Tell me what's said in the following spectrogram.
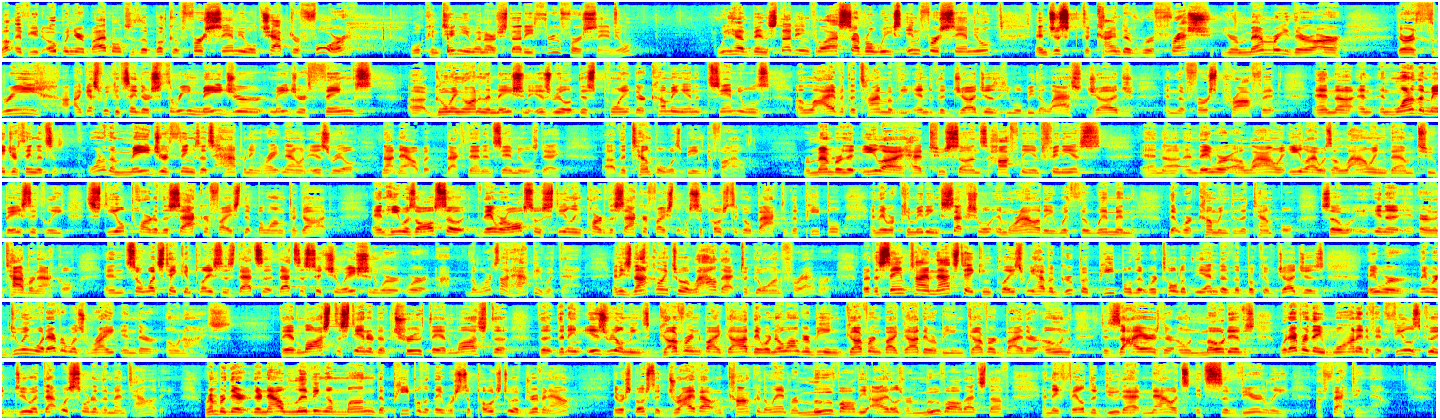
Well, if you'd open your Bible to the book of 1 Samuel, chapter 4, we'll continue in our study through 1 Samuel. We have been studying for the last several weeks in 1 Samuel, and just to kind of refresh your memory, there are, there are three, I guess we could say there's three major, major things uh, going on in the nation Israel at this point. They're coming in. Samuel's alive at the time of the end of the judges. He will be the last judge and the first prophet. And, uh, and, and one of the major things that's one of the major things that's happening right now in Israel, not now, but back then in Samuel's day, uh, the temple was being defiled. Remember that Eli had two sons, Hophni and Phinehas, and, uh, and they were allowing, Eli was allowing them to basically steal part of the sacrifice that belonged to God. And he was also, they were also stealing part of the sacrifice that was supposed to go back to the people, and they were committing sexual immorality with the women that were coming to the temple, so in a, or the tabernacle. And so what's taking place is that's a, that's a situation where, where the Lord's not happy with that. And he's not going to allow that to go on forever. But at the same time that's taking place, we have a group of people that we're told at the end of the book of Judges, they were, they were doing whatever was right in their own eyes. They had lost the standard of truth. They had lost the, the, the, name Israel means governed by God. They were no longer being governed by God. They were being governed by their own desires, their own motives. Whatever they wanted, if it feels good, do it. That was sort of the mentality. Remember, they're, they're now living among the people that they were supposed to have driven out. They were supposed to drive out and conquer the land, remove all the idols, remove all that stuff, and they failed to do that. And now it's, it's severely affecting them.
